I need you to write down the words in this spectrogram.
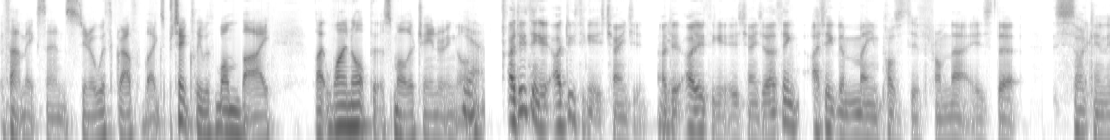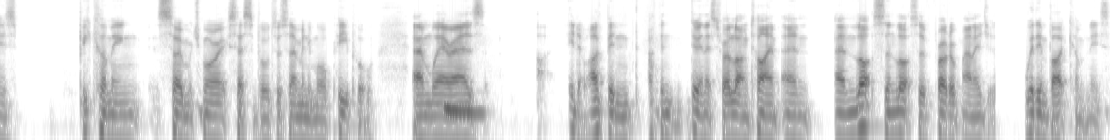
if that makes sense. You know, with gravel bikes, particularly with one by, like why not put a smaller chainring on? Yeah. I do think it, I do think it is changing. I do I do think it is changing. I think I think the main positive from that is that cycling is becoming so much more accessible to so many more people. And whereas uh, you know I've been I've been doing this for a long time, and and lots and lots of product managers within bike companies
